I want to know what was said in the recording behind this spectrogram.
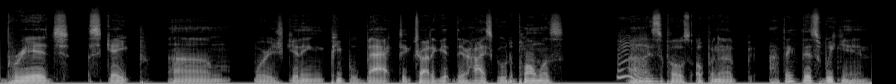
Bridge Escape, um, where he's getting people back to try to get their high school diplomas. Uh, he's supposed to open up, I think, this weekend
